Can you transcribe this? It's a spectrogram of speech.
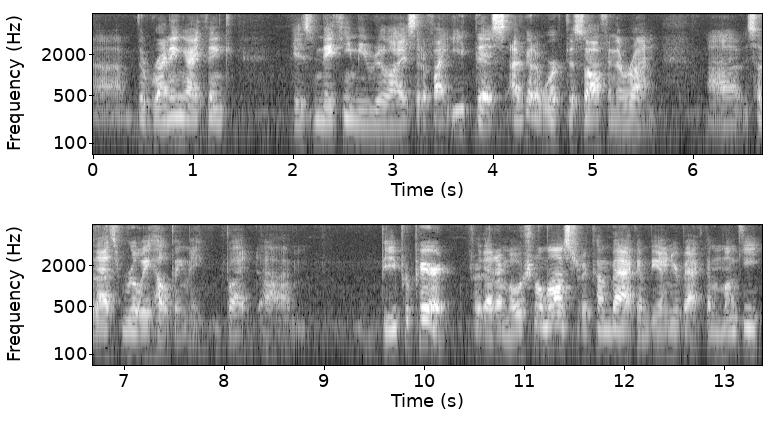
Um, the running, I think, is making me realize that if I eat this, I've got to work this off in the run. Uh, so that's really helping me. But um, be prepared for that emotional monster to come back and be on your back. The monkey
